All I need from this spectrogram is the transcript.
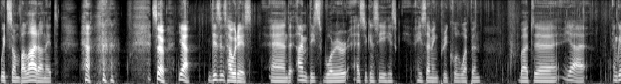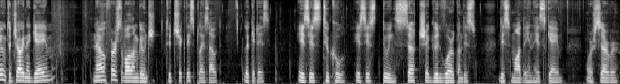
with some balad on it. so, yeah, this is how it is. And I'm this warrior. As you can see, he's he's having pretty cool weapon. But uh, yeah, I'm going to join a game. Now, first of all, I'm going to check this place out. Look at this. He's just too cool. He's just doing such a good work on this this mod in his game or server.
